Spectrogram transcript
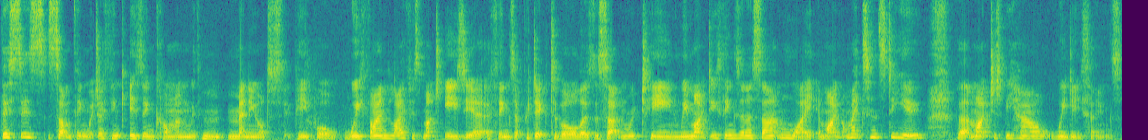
this is something which I think is in common with many autistic people. We find life is much easier if things are predictable, there's a certain routine, we might do things in a certain way. It might not make sense to you, but that might just be how we do things.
